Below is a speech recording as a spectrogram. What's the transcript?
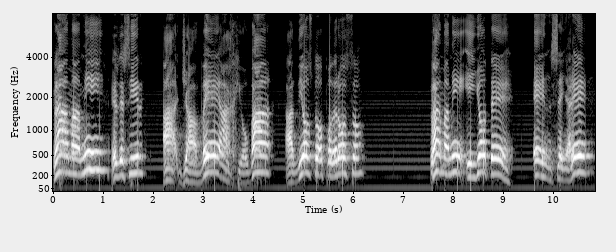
Clama a mí, es decir, a Yahvé, a Jehová, a Dios Todopoderoso. Clama a mí y yo te enseñaré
